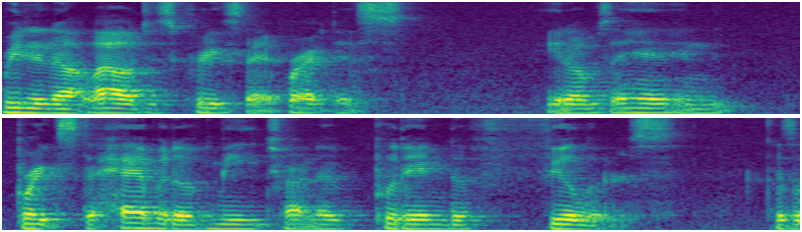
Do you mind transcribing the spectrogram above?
reading out loud just creates that practice. You know what I'm saying? And breaks the habit of me trying to put in the fillers. Because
